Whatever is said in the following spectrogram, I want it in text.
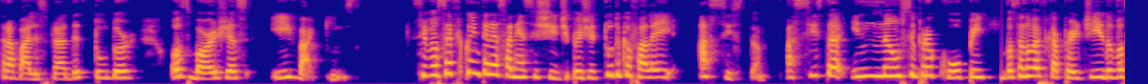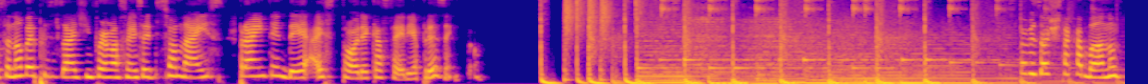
trabalhos para The Tudor, Os Borgias e Vikings. Se você ficou interessado em assistir depois de tudo que eu falei, assista. Assista e não se preocupe, você não vai ficar perdido, você não vai precisar de informações adicionais para entender a história que a série apresenta. episódio está acabando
